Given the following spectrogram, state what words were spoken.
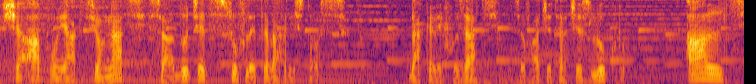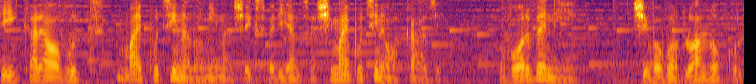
și apoi acționați să aduceți suflete la Hristos. Dacă refuzați să faceți acest lucru, alții care au avut mai puțină lumină și experiență și mai puține ocazii vor veni și vă vor lua locul,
